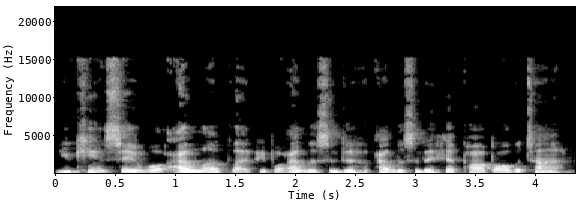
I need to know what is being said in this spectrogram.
you can't say, "Well, I love black people. I listen to I listen to hip hop all the time."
